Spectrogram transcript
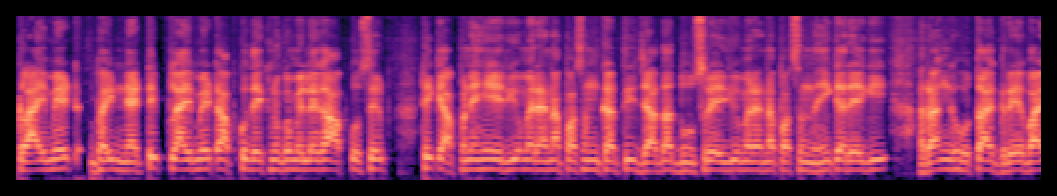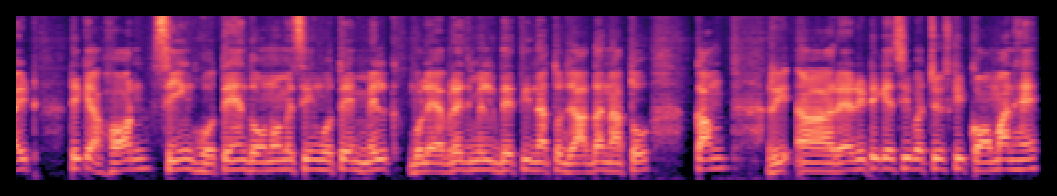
क्लाइमेट, भाई नेटिव क्लाइमेट आपको देखने को मिलेगा, आपको सिर्फ़, ठीक है, अपने ही एरियो में रहना पसंद करती, ज़्यादा दूसरे एरियो में रहना पसंद नहीं करेगी। रंग होता है ग्रे वाइट ठीक है, हॉर्न, सींग होते हैं, दोनों में सींग होते हैं, मिल्क, बोले एवरेज मिल्क देती, ना तो ज़्यादा, ना तो कम। रेयरिटी कैसी बच्चों, इसकी कॉमन है,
